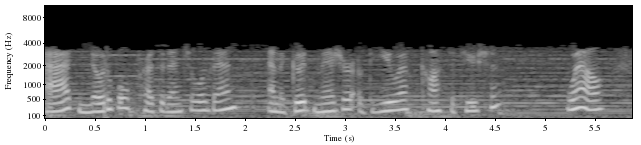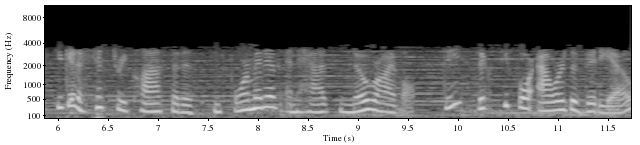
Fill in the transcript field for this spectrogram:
add notable presidential events, and a good measure of the U.S. Constitution? Well, you get a history class that is informative and has no rival. These 64 hours of video,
